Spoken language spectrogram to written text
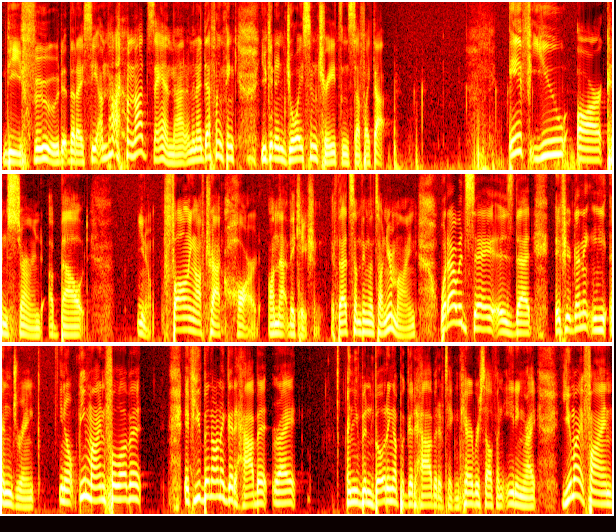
the food that I see. I'm not, I'm not saying that. I mean, I definitely think you can enjoy some treats and stuff like that. If you are concerned about you know, falling off track hard on that vacation, if that's something that's on your mind, what I would say is that if you're going to eat and drink, you know, be mindful of it. If you've been on a good habit, right? And you've been building up a good habit of taking care of yourself and eating right, you might find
